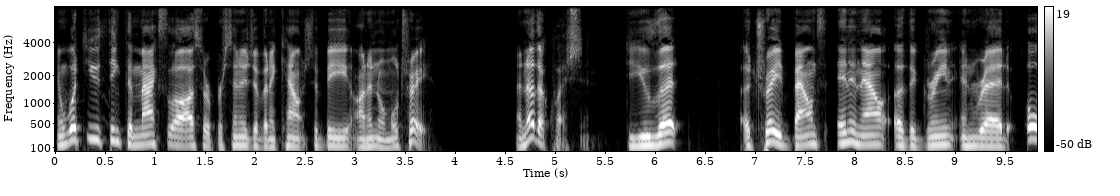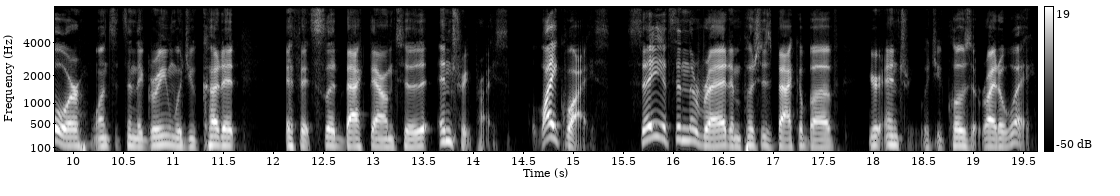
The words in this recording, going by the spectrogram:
And what do you think the max loss or percentage of an account should be on a normal trade? Another question Do you let a trade bounce in and out of the green and red, or once it's in the green, would you cut it if it slid back down to the entry price? Likewise, say it's in the red and pushes back above your entry. Would you close it right away?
